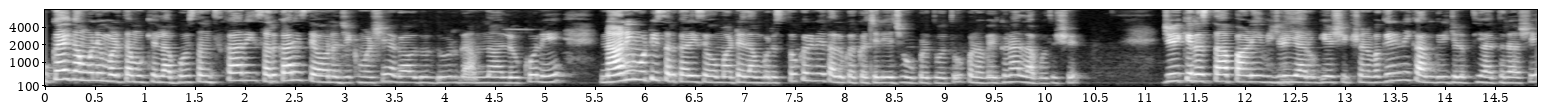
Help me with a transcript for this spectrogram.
ઉકાઈ ગામોને મળતા મુખ્ય લાભો સંસ્કારી, સરકારી સેવાઓ નજીક મળશે. અગાઉ દૂર દૂર ગામના લોકોને નાની મોટી સરકારી સેવાઓ માટે લાંબો રસ્તો કરીને તાલુકા કચેરીએ જવું પડતું હતું, પણ હવે ઘણા લાભો થશે. જેવી કે રસ્તા, પાણી, વીજળી, આરોગ્ય, શિક્ષણ વગેરેની કામગીરી ઝડપથી હાથ ધરાશે.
